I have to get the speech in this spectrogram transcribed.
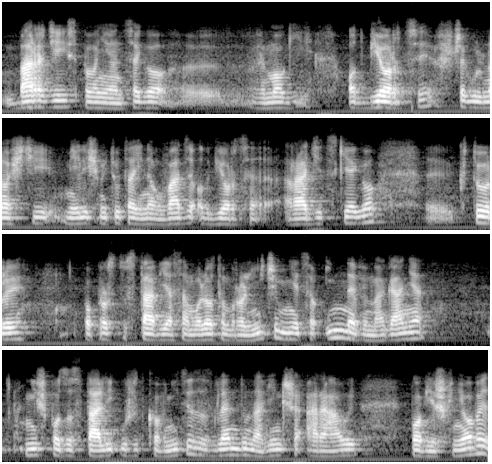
bardziej spełniającego e, wymogi odbiorcy. W szczególności mieliśmy tutaj na uwadze odbiorcę radzieckiego, e, który po prostu stawia samolotom rolniczym nieco inne wymagania niż pozostali użytkownicy ze względu na większe areały powierzchniowe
